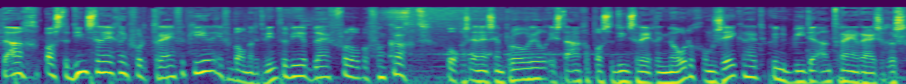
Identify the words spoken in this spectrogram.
De aangepaste dienstregeling voor het treinverkeer in verband met het winterweer blijft voorlopig van kracht. Volgens NS en ProRail is de aangepaste dienstregeling nodig om zekerheid te kunnen bieden aan treinreizigers.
